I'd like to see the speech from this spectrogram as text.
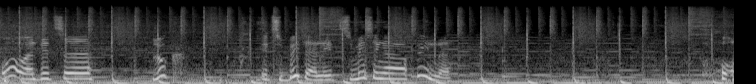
Oh, and it's uh, look, it's bitten. It's missing a fin. Talk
